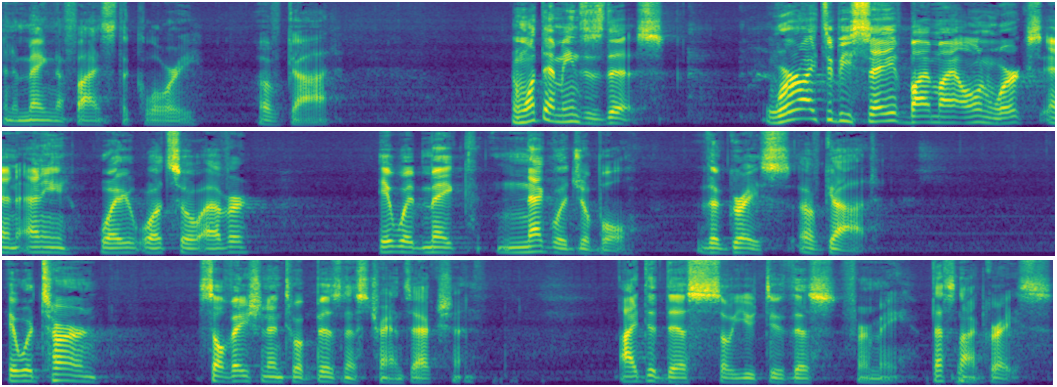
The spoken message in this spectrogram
and it magnifies the glory of God. And what that means is this were I to be saved by my own works in any way whatsoever, it would make negligible the grace of God. It would turn salvation into a business transaction. I did this, so you do this for me. That's not grace.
